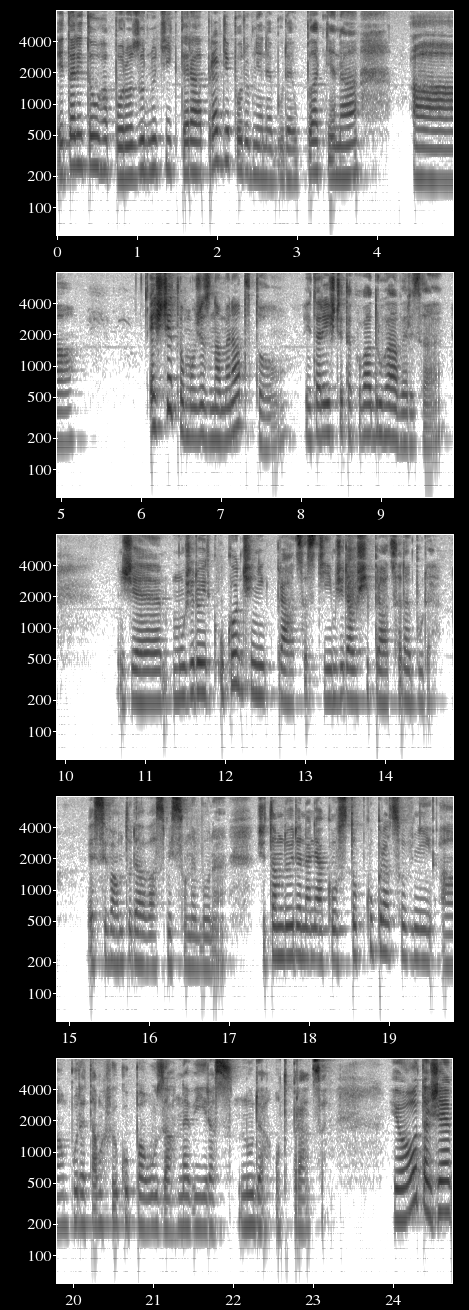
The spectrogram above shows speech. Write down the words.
Je tady touha po rozhodnutí, která pravděpodobně nebude uplatněna a ještě to může znamenat to, je tady ještě taková druhá verze, že může dojít k ukončení práce s tím, že další práce nebude jestli vám to dává smysl nebo ne. Že tam dojde na nějakou stopku pracovní a bude tam chvilku pauza, nevýraz, nuda od práce. Jo, takže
